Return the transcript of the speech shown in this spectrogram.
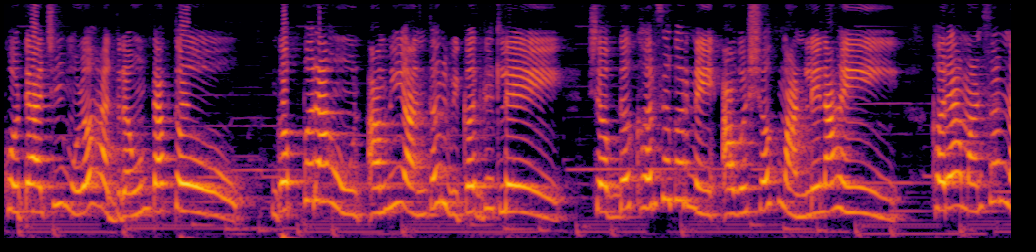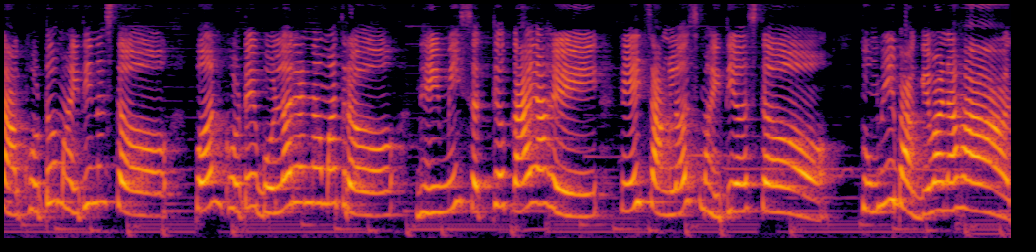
खोट्याची मुळं हादरवून टाकतो. गप्प राहून आम्ही अंतर विकत घेतले. शब्द खर्च करणे आवश्यक मानले नाही. खऱ्या माणसांना खोटं माहिती नसतं पण खोटे बोलणाऱ्यांना मात्र नेहमी सत्य काय आहे हे चांगलंच माहिती असतं. तुम्ही भाग्यवान आहात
